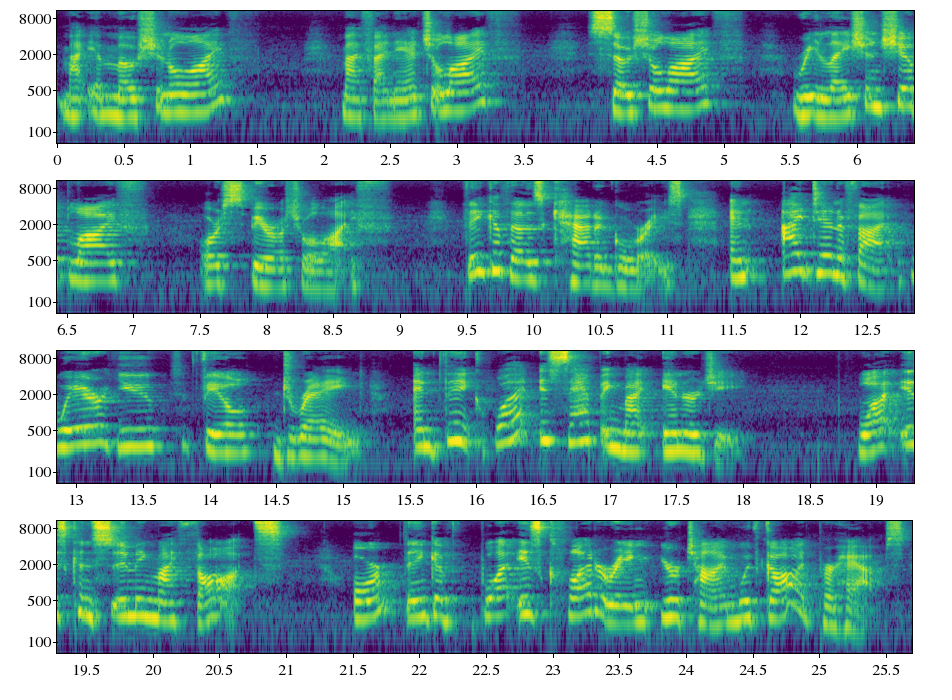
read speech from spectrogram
my emotional life, my financial life? Social life, relationship life, or spiritual life. Think of those categories and identify where you feel drained and think what is zapping my energy? What is consuming my thoughts? Or think of what is cluttering your time with God, perhaps.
